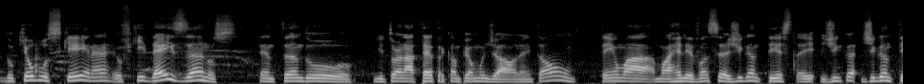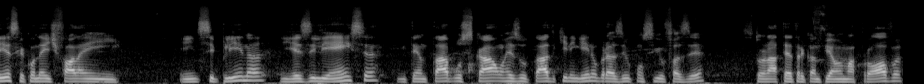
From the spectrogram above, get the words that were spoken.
do que eu busquei, né? Eu fiquei 10 anos tentando me tornar tetracampeão mundial, né? Então tem uma, uma relevância gigantesca, gigantesca quando a gente fala em, em disciplina, em resiliência, em tentar buscar um resultado que ninguém no Brasil conseguiu fazer, se tornar tetracampeão em uma prova.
